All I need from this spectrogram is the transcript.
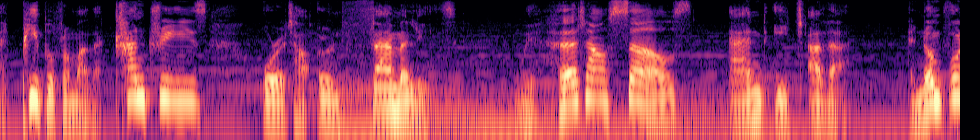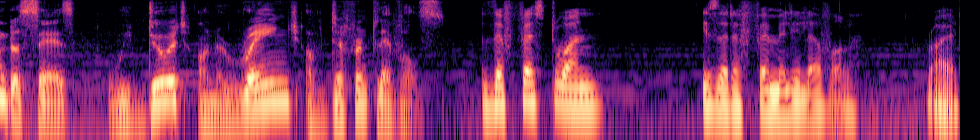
at people from other countries or at our own families. We hurt ourselves and each other. And Nomfundo says we do it on a range of different levels. The first one is at a family level, right?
